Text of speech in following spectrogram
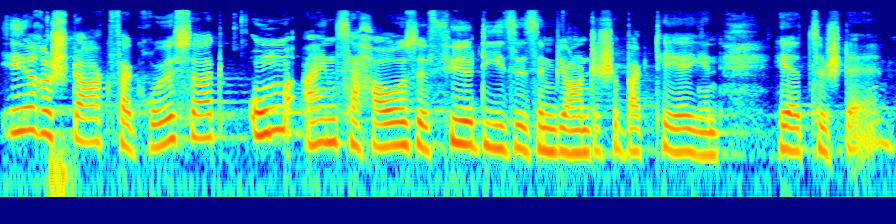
irre stark vergrößert, um ein Zuhause für diese symbiontische Bakterien herzustellen.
